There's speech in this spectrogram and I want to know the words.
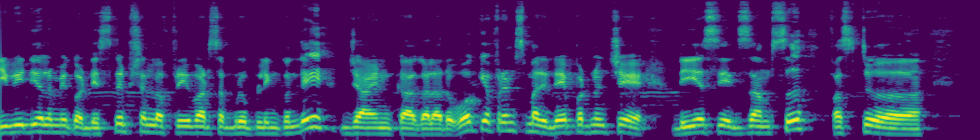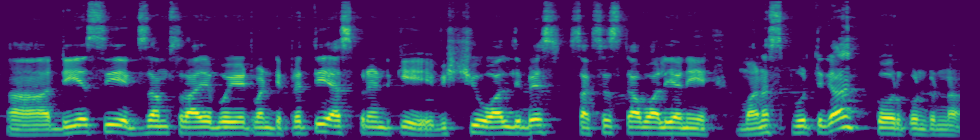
ఈ వీడియోలో మీకు డిస్క్రిప్షన్లో ఫ్రీ వాట్సాప్ గ్రూప్ లింక్ ఉంది జాయిన్ కాగలరు. ఓకే ఫ్రెండ్స్ మరి రేపటి నుంచే DSC exams first DSC exams రాయబోయేటువంటి ప్రతి ఆస్పిరెంట్కి wish you all the best success కావాలి అని మనస్ఫూర్తిగా కోరుకుంటున్నా.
